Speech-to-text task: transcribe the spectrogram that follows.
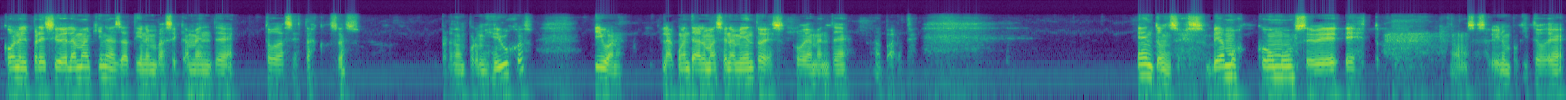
con el precio de la máquina ya tienen básicamente todas estas cosas. Perdón por mis dibujos. Y bueno, la cuenta de almacenamiento es obviamente aparte. Entonces, veamos cómo se ve esto. Vamos a salir un poquito de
